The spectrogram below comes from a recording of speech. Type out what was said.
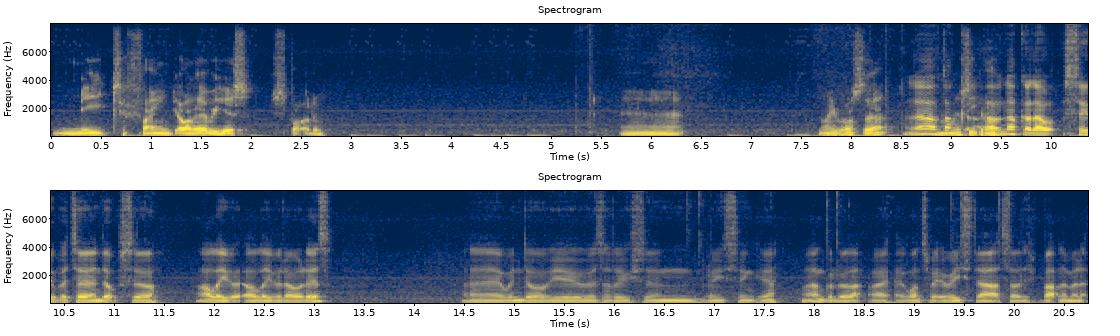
need to find. Oh, there he is. Spotted him. Uh, no, he was there. No, I've not, got? I've not got out super turned up, so I'll leave it. I'll leave it how it is. Uh, window view, resolution, resync. Yeah, well, I'm good with that. Right, it wants me to restart, so I'll just back in a minute.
